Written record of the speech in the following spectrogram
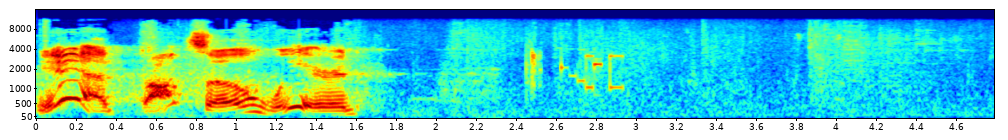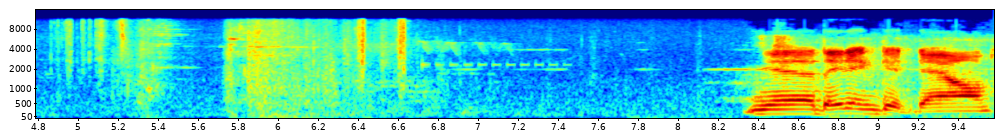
Yeah, I thought so. Weird. Yeah, they didn't get down.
